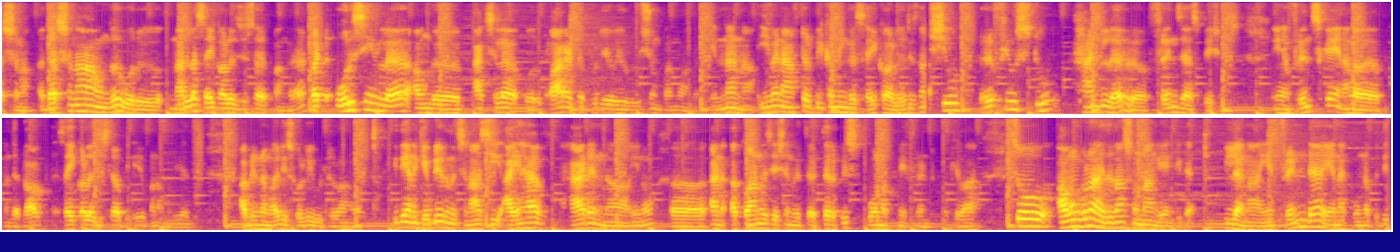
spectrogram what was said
தர்ஷனா. தர்ஷனா அவங்க ஒரு நல்ல சைக்காலஜிஸ்டா இருப்பாங்க. பட் ஒரு சீன்ல அவங்க ஆக்சுவலா ஒரு பாராட்டக்கூடிய ஒரு விஷயம் பண்ணுவாங்க. என்னன்னா even after becoming a psychologist she would refuse to handle friends as patients என் ஃப்ரெண்ட்ஸ்க்கே என்னால் அந்த டாக்டர் சைக்காலஜிஸ்டாக பிஹேவ் பண்ண முடியாது. அப்படின்ற மாதிரி சொல்லி விட்டுருவாங்க. இது எனக்கு எப்படி இருந்துச்சுன்னா see I have had an you know a conversation with therapist one of my friend ஓகேவா ஸோ அவங்களும் அதுதான் சொன்னாங்க என்கிட்ட. இல்லை நான் என் ஃப்ரெண்டை எனக்கு உன்னை பற்றி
